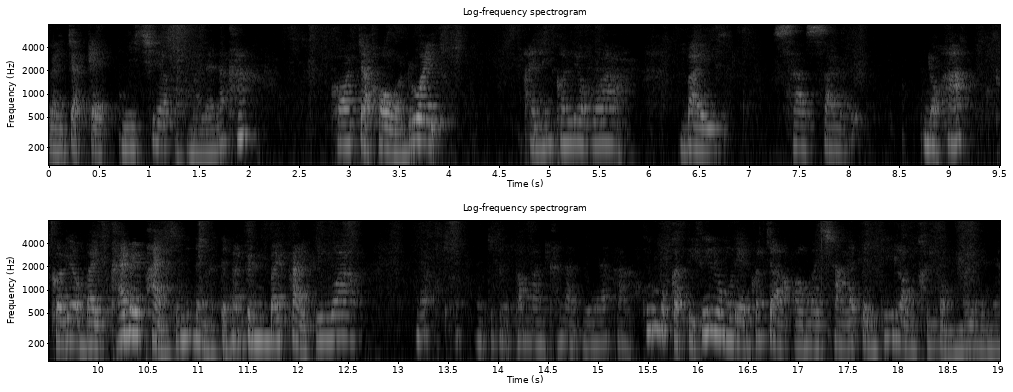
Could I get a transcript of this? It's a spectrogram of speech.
หลังจากแกะมีเชือกออกมาแล้วนะคะก็จะห่อด้วย อันนี้เขาเรียกว่าใบซาซาโนฮะเขาเรียกใบคล้ายใบไผ่ชนิดหนึ่งแต่มันเป็นใบไผ่ที่ว่า เนี่ยมันจะมีประมาณขนาดนี้ค่ะซึ่งปกติที่โรงเรียนก็จะเอามาใช้เป็นที่รองขนมอะไรเนี่ย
